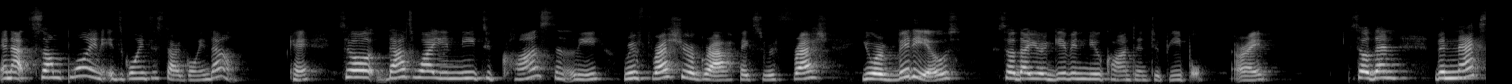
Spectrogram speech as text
And at some point, it's going to start going down. Okay. So that's why you need to constantly refresh your graphics, refresh your videos so that you're giving new content to people. All right. So then the next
